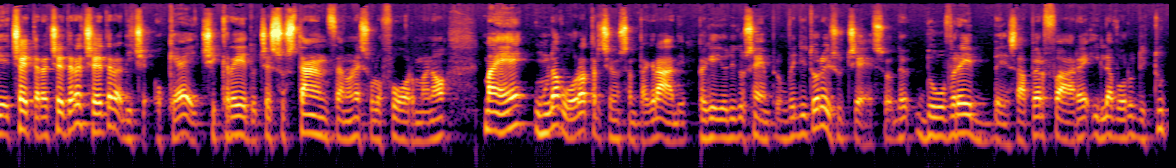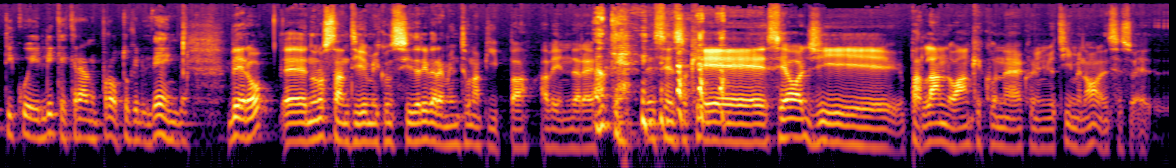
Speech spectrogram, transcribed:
che eccetera eccetera eccetera, dice ok, ci credo, c'è sostanza, non è solo forma, no? ma è un lavoro a 360 gradi, perché io dico sempre, un venditore di successo dovrebbe saper fare il lavoro di tutti quelli che creano il prodotto che lui vende. Vero, eh, nonostante io mi consideri veramente una pippa a vendere, okay. nel senso che se oggi parlando anche con, con il mio team, no? nel senso... Eh,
